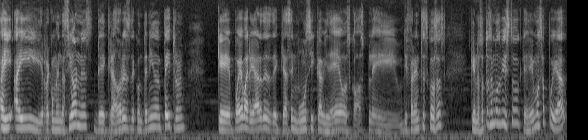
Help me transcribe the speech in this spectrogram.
hay, recomendaciones de creadores de contenido en Patreon que puede variar desde que hacen música, videos, cosplay, diferentes cosas que nosotros hemos visto, que hemos apoyado,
